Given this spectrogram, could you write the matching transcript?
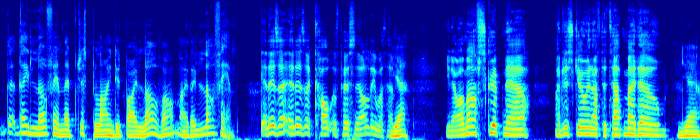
they they love him. They're just blinded by love, aren't they? They love him. it is a it is a cult of personality with him Yeah, you know i'm off script now i'm just going off the top of my dome yeah.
